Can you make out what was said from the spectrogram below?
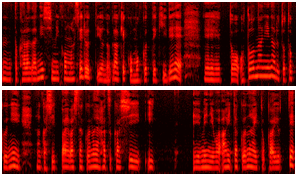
うんと、体に染み込ませるっていうのが結構目的で、えーと大人になると特になんか失敗はしたくない恥ずかしいっえ目には会いたくないとか言って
